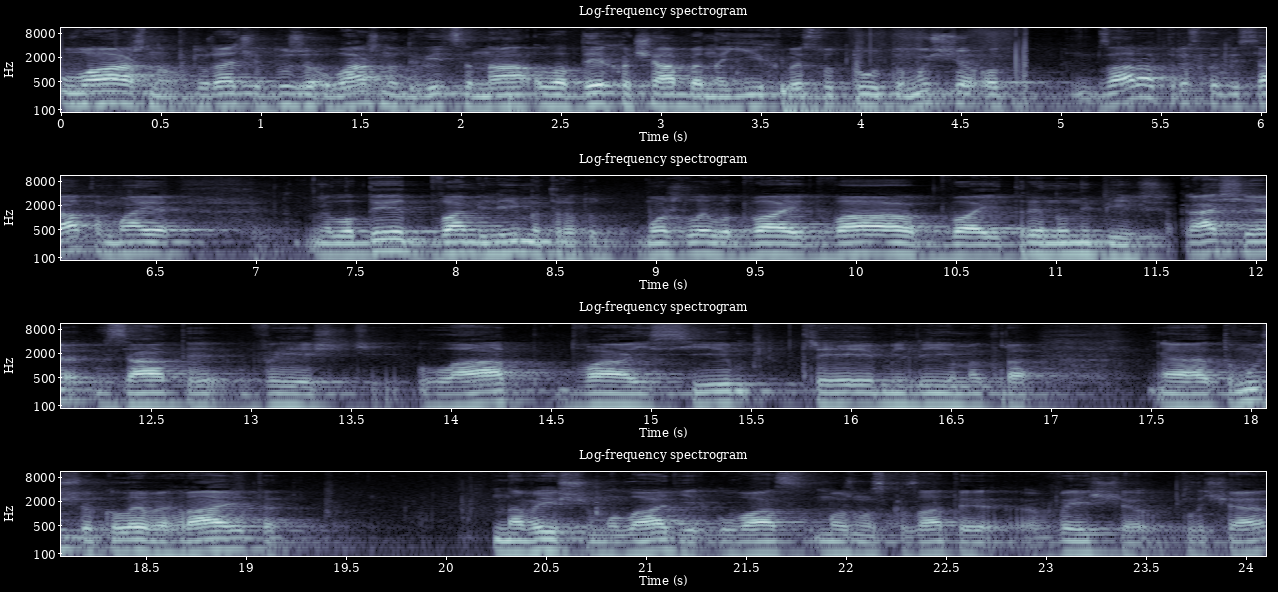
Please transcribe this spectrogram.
уважно, до речі, дуже уважно дивіться на лади, хоча б на їх висоту. Тому що от зараз 310 має лади 2 мм, тут можливо 2,2, 2,3, ну не більше. Краще взяти вищий лад 2,7, 3 мм. Тому що коли ви граєте, на вищому ладі у вас можна сказати вище плече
